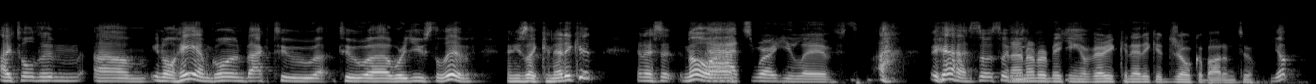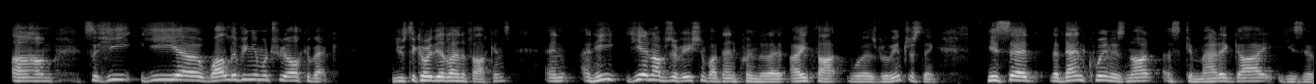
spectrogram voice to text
I told him, um, you know, hey, I'm going back to uh, to uh, where you used to live, and he's like Connecticut, and I said, no, uh, that's where he lived yeah. So so he, I remember making a very Connecticut joke about him too Yep. Um, so he he uh, while living in Montreal, Quebec, used to cover the Atlanta Falcons, and and he he had an observation about Dan Quinn that I, I thought was really interesting. He said that Dan Quinn is not a schematic guy; he's a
